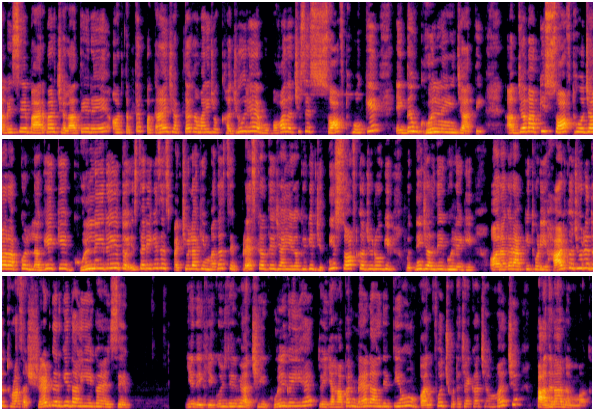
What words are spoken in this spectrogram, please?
अब इसे बार बार चलाते रहे और तब तक पकाएँ जब तक हमारी जो खजूर है वो बहुत अच्छे से सॉफ्ट होके एकदम घुल नहीं जाती। जाती अब जब आपकी सॉफ्ट हो जाए और आपको लगे कि घुल नहीं रही है तो इस तरीके से स्पेचुला की मदद से प्रेस करते जाइएगा, क्योंकि जितनी सॉफ्ट खजूर होगी, उतनी जल्दी घुलेगी। और अगर आपकी थोड़ी हार्ड खजूर है तो थोड़ा सा श्रेड करके डालिएगा इसे। ये देखिए, कुछ देर में अच्छी घुल गई है तो यहाँ पर मैं डाल देती हूँ वन फोर छोटा चाय का चम्मच पादरा नमक।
